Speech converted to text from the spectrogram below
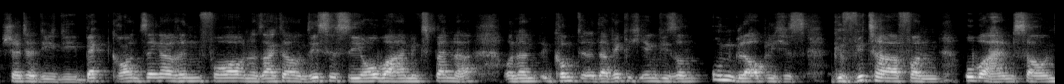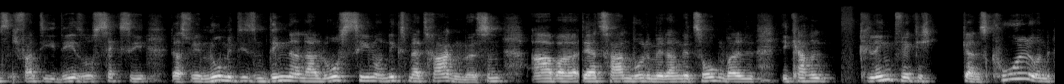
stellt er die, die Background-Sängerin vor und dann sagt er, und this is the Oberheim Expander. Und dann kommt äh, da wirklich irgendwie so ein unglaubliches Gewitter von Oberheim-Sounds. Ich fand die Idee so sexy, dass wir nur mit diesem Ding dann da losziehen und nichts mehr tragen müssen. Aber der Zahn wurde mir dann gezogen, weil die Karre klingt wirklich ganz cool und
